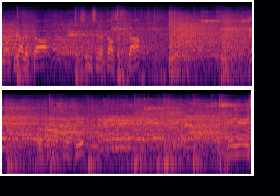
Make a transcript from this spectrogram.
Για 3 λεπτά. 6,5 λεπτά ουσιαστικά. Και ο χρόνος τρέχει. Ο Σπίλης.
